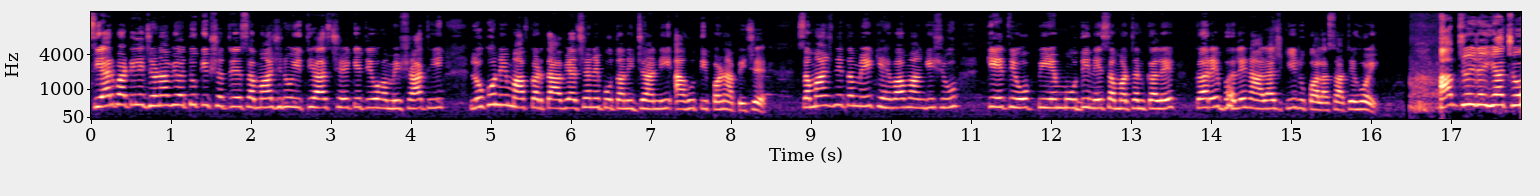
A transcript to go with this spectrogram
સી આર પાટીલે જણાવ્યું હતું કે ક્ષત્રિય સમાજનો ઇતિહાસ છે કે તેઓ હંમેશાથી લોકોને માફ કરતા આવ્યા છે અને પોતાની જાનની આહુતિ પણ આપી છે. સમાજને તમે કહેવા માંગીશું કે તેઓ પીએમ મોદીને સમર્થન કરે કરે ભલે નારાજગી રૂપાલા સાથે હોય. આપ જોઈ રહ્યા છો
